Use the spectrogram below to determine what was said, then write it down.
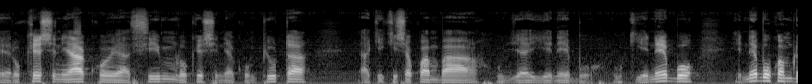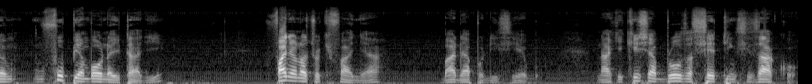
E, location yako ya simu, location ya kompyuta hakikisha kwamba hujai enable. Ukienable, enable kwa muda mfupi ambao unahitaji. Fanya unachokifanya, baada hapo disable. Na hakikisha browser settings zako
